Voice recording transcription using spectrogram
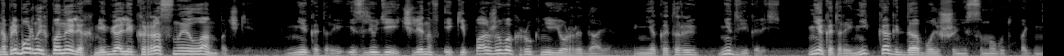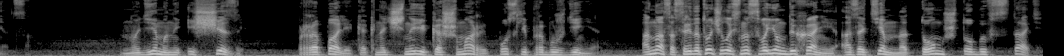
На приборных панелях мигали красные лампочки. Некоторые из людей, членов экипажа, вокруг нее рыдали. Некоторые не двигались. Некоторые никогда больше не смогут подняться. Но демоны исчезли. Пропали, как ночные кошмары после пробуждения. Она сосредоточилась на своем дыхании, а затем на том, чтобы встать.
